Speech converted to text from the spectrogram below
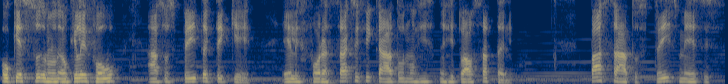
o que, o que levou à suspeita de que ele fora sacrificado no ritual satânico. Passados três meses,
